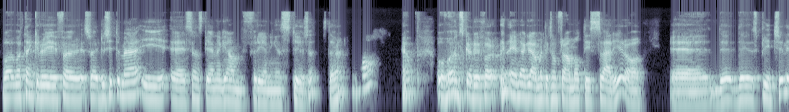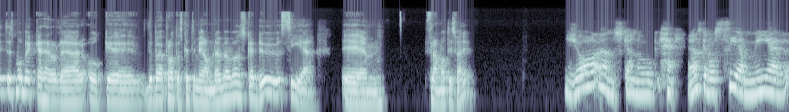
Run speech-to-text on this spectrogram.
Vad, vad tänker du för Sverige? Du sitter med i eh, Svenska Enneagramföreningens styrelse, stämmer det? Ja, Ja. Och vad önskar du för enneagrammet liksom framåt i Sverige då? Eh, det, det sprids ju lite små bäckar här och där och eh, det börjar pratas lite mer om det. Men vad önskar du se eh, framåt i Sverige? Jag önskar nog, jag önskar nog se mer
